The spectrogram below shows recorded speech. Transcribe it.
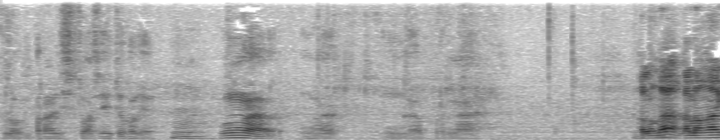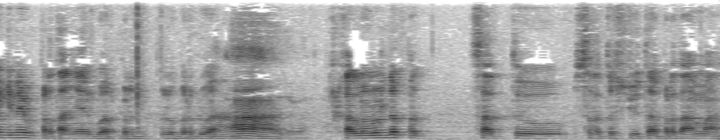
belum pernah di situasi itu kali ya. hmm. Gua nggak nggak nggak pernah. kalau nggak kalau nggak gini pertanyaan buat ber- lu berdua Ah, coba. kalau lu dapet satu 100 juta pertama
